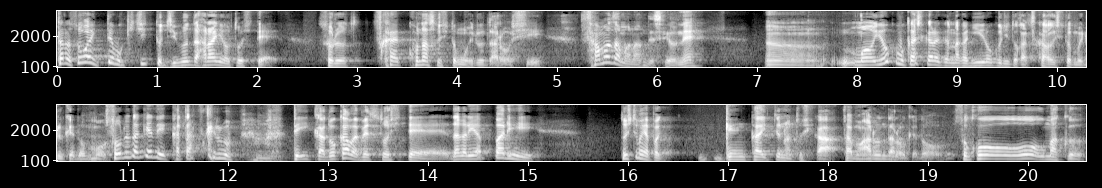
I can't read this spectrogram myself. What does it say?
ただそうは言ってもきちっと自分で腹に落として、それを使いこなす人もいるだろうし、様々なんですよね。うん、もうよく昔からなんか262とか使う人もいるけども、それだけで片付けるっていいかどうかは別として、だからやっぱり、どうしてもやっぱり限界っていうのは確か多分あるんだろうけど、そこをうまく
